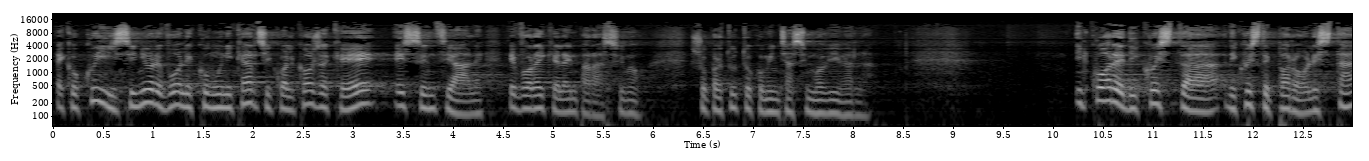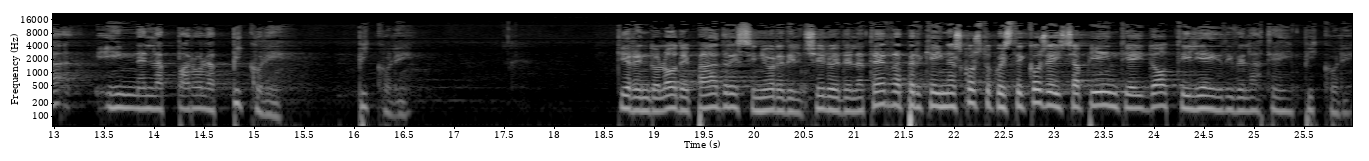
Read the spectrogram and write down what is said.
Ecco, qui il Signore vuole comunicarci qualcosa che è essenziale e vorrei che la imparassimo, soprattutto cominciassimo a viverla. Il cuore di, questa, di queste parole sta in, nella parola piccoli, piccoli. Ti rendo lode, Padre, Signore del cielo e della terra, perché hai nascosto queste cose ai sapienti, ai dotti, li hai rivelate ai piccoli.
